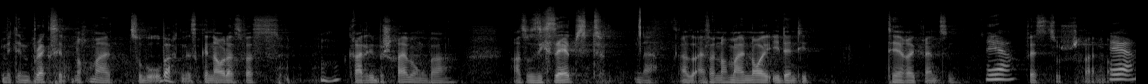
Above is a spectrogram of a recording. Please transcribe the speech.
mit dem Brexit nochmal zu beobachten ist. Genau das, was mhm. gerade die Beschreibung war. Also sich selbst, na, also einfach nochmal neu identitäre Grenzen ja. festzuschreiben. Ja,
